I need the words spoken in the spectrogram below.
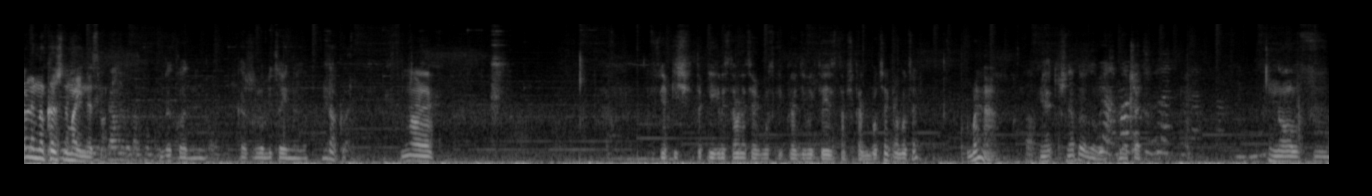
Ale no każdy ma inny smak. Dokładnie. Każdy lubi co innego. Dokładnie. No ale... W jakichś takich restauracjach włoskich prawdziwych to jest na przykład boczek, a boczek? Chyba nie. Jakiś na pewno jest moczek. No w,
